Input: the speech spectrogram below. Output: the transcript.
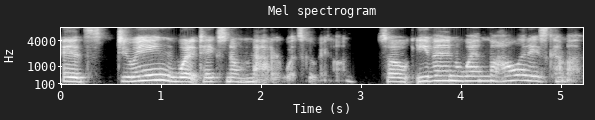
It's doing what it takes no matter what's going on. So even when the holidays come up,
